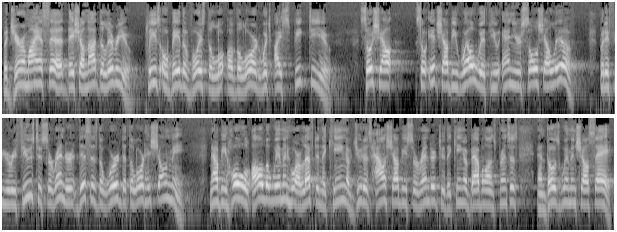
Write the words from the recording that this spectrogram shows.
But Jeremiah said, They shall not deliver you. Please obey the voice of the Lord which I speak to you. So shall so it shall be well with you, and your soul shall live. But if you refuse to surrender, this is the word that the Lord has shown me. Now behold, all the women who are left in the king of Judah's house shall be surrendered to the king of Babylon's princes, and those women shall say,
